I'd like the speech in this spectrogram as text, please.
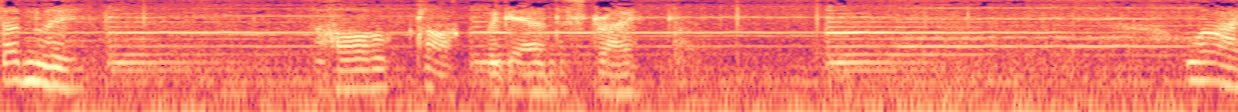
Suddenly, The hall clock began to strike. Why,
